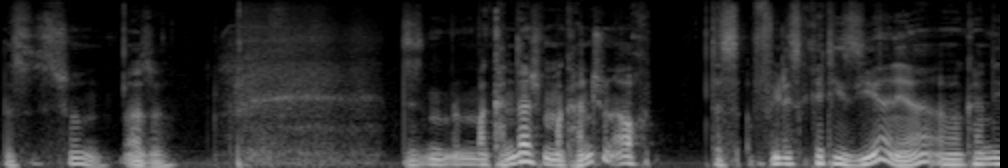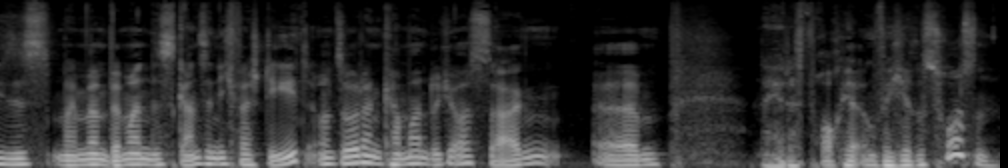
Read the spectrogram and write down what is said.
Das ist schon, also das, man kann da, man kann schon auch das vieles kritisieren, ja. Man kann dieses, wenn man, wenn man das Ganze nicht versteht und so, dann kann man durchaus sagen, ähm, naja, das braucht ja irgendwelche Ressourcen.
